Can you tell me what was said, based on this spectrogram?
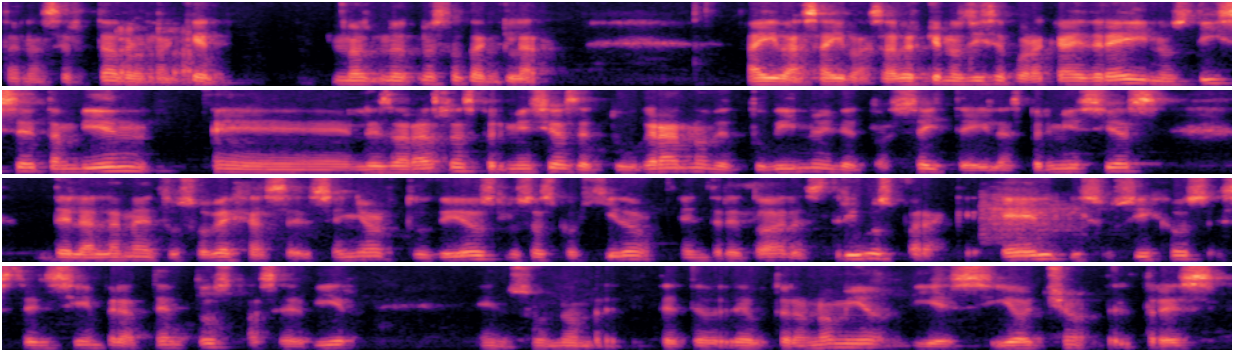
tan acertado, Raquel. no está tan claro. Ahí vas, ahí vas. A ver qué nos dice por acá Edrey. Nos dice también, eh, les darás las primicias de tu grano, de tu vino y de tu aceite, y las primicias de la lana de tus ovejas. El Señor, tu Dios, los ha escogido entre todas las tribus para que Él y sus hijos estén siempre atentos a servir en su nombre. De Deuteronomio 18, del 3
